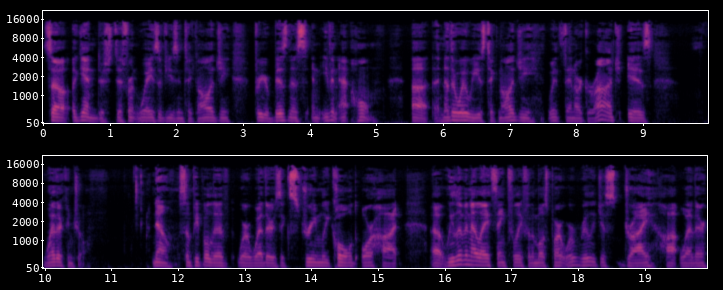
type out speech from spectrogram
So again, there's different ways of using technology for your business and even at home. Uh, another way we use technology within our garage is weather control. Now, some people live where weather is extremely cold or hot. Uh, we live in LA, thankfully, for the most part. We're really just dry, hot weather,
